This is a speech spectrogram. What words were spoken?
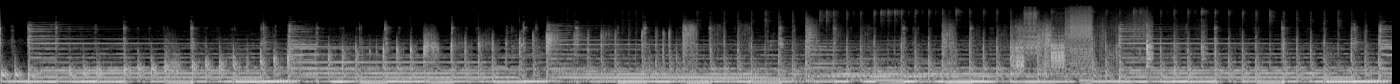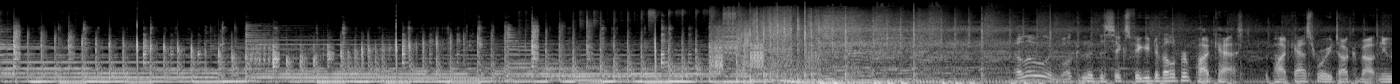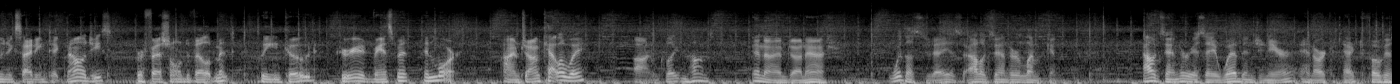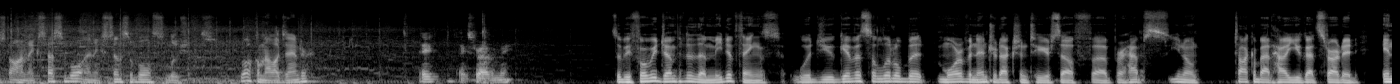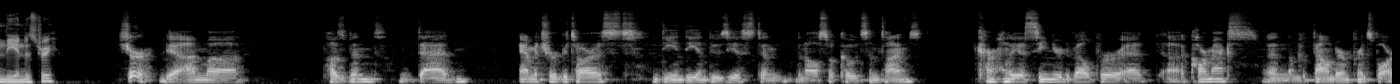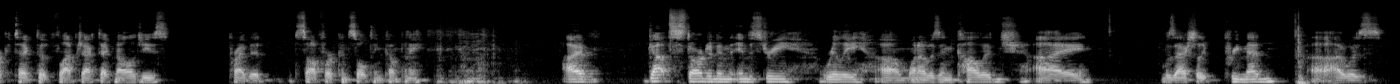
Hello, and welcome to the Six Figure Developer Podcast, the podcast where we talk about new and exciting technologies, professional development, clean code, career advancement, and more. I'm John Callaway. I'm Clayton Hunt. And I'm John Ash. With us today is Alexander Lemkin. Alexander is a web engineer and architect focused on accessible and extensible solutions. Welcome, Alexander. Hey, thanks for having me. So, before we jump into the meat of things, would you give us a little bit more of an introduction to yourself? Uh, perhaps, you know, talk about how you got started in the industry? Sure. Yeah, I'm a husband, dad, amateur guitarist, D&D enthusiast, and, and also code sometimes. Currently a senior developer at uh, CarMax, and I'm the founder and principal architect of Flapjack Technologies, private software consulting company. I've got started in the industry really um, when I was in college. I was actually pre med. Uh, I was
